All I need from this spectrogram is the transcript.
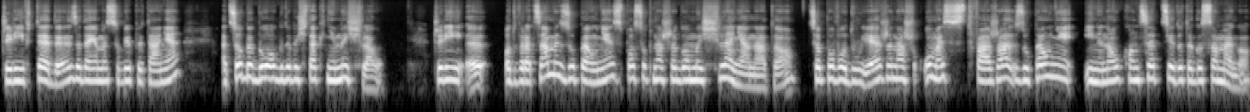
Czyli wtedy zadajemy sobie pytanie, a co by było, gdybyś tak nie myślał? Czyli e, odwracamy zupełnie sposób naszego myślenia na to, co powoduje, że nasz umysł stwarza zupełnie inną koncepcję do tego samego.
